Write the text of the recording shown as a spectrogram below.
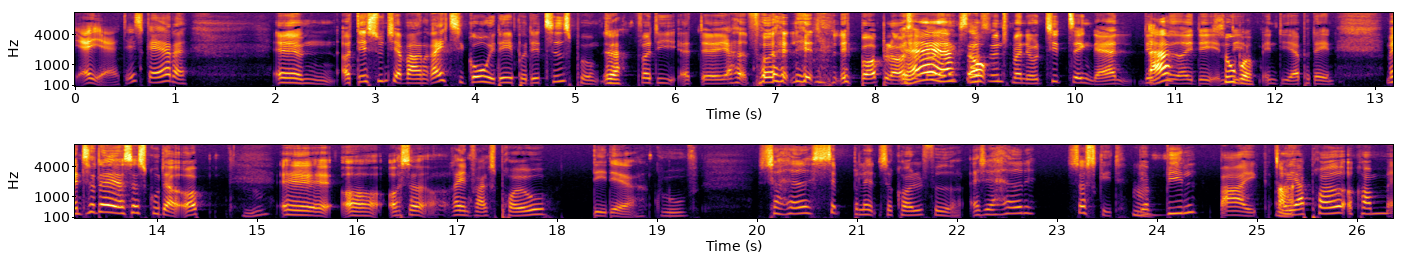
ja, ja, det skal jeg da. Øhm, og det synes jeg var en rigtig god idé på det tidspunkt. Ja. Fordi at øh, jeg havde fået lidt, lidt bobler også. Ja, og noget, ja, ikke? Så jo. synes man jo tit, tingene er lidt Ja, bedre idé, end super. de, end de er på dagen. Men så da jeg så skulle derop, mm. øh, og, og så rent faktisk prøve det der groove, så havde jeg simpelthen så kolde fødder. Altså jeg havde det så skidt. Mm. Jeg ville bare ikke. Nej. Og jeg prøvede at komme med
